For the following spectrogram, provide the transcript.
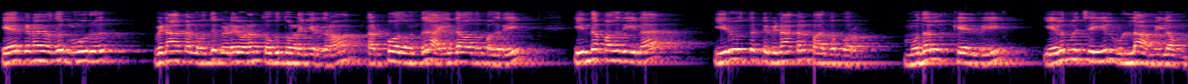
ஏற்கனவே வந்து நூறு வினாக்கள் வந்து விடையுடன் தொகுத்து வழங்கியிருக்கிறோம். தற்போது வந்து ஐந்தாவது பகுதி. இந்த பகுதியில் இருபத்தெட்டு வினாக்கள் பார்க்க போகிறோம் முதல் கேள்வி எலுமிச்சையில் உள்ள அமிலம்.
